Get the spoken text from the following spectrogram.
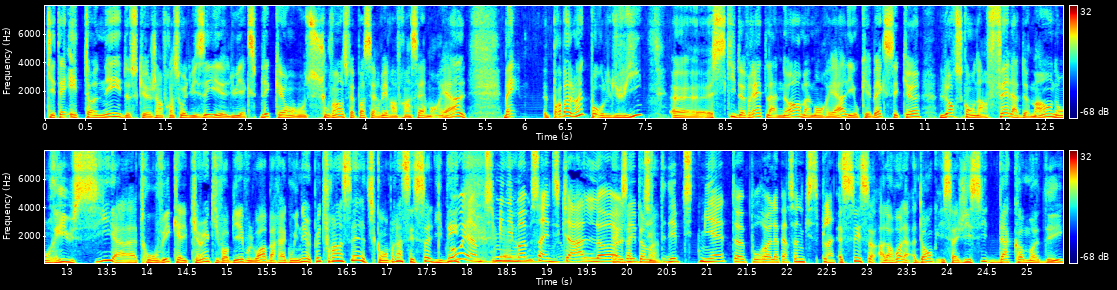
qui était étonné de ce que Jean-François Luisé euh, lui explique qu'on souvent on se fait pas servir en français à Montréal. Ben Probablement que pour lui, euh, ce qui devrait être la norme à Montréal et au Québec, c'est que lorsqu'on en fait la demande, on réussit à trouver quelqu'un qui va bien vouloir baragouiner un peu de français. Tu comprends? C'est ça l'idée. Oui, un petit minimum syndical, là, euh, des petites, des petites miettes pour euh, la personne qui se plaint. C'est ça. Alors voilà, donc il s'agit ici d'accommoder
